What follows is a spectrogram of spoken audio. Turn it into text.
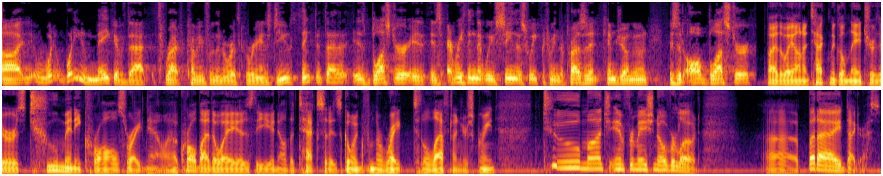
Uh, what, what, do you make of that threat coming from the North Koreans? Do you think that that is bluster? Is, is everything that we've seen this week between the president, Kim Jong Un, is it all bluster? By the way, on a technical nature, there is too many crawls right now. A crawl, by the way, is the you know the text that is going from the right to the left on your screen. Too much information overload. Uh, but I digress.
